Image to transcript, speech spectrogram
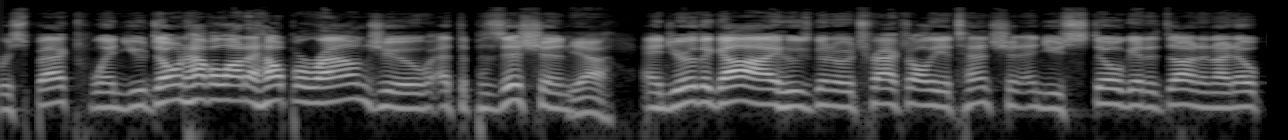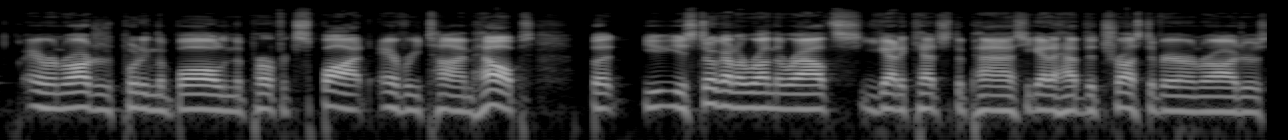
respect when you don't have a lot of help around you at the position. Yeah. And you're the guy who's going to attract all the attention and you still get it done. And I know Aaron Rodgers putting the ball in the perfect spot every time helps, but you, you still got to run the routes. You got to catch the pass. You got to have the trust of Aaron Rodgers.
